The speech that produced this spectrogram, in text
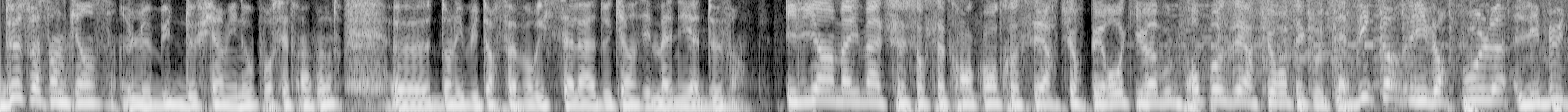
2,75 le but de Firmino pour cette rencontre. Euh, dans les buteurs favoris, Salah à 2,15 et Mané à 2,20. Il y a un my match sur cette rencontre, c'est Arthur Perrault qui va vous le proposer. Arthur, on t'écoute. La victoire de Liverpool, les buts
